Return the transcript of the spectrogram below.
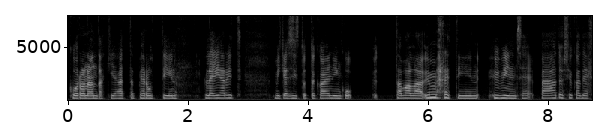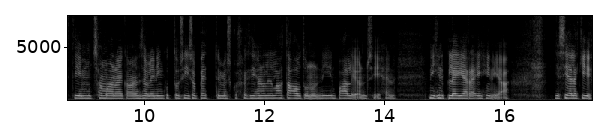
koronan takia, että peruttiin playerit, mikä siis totta kai niin kuin, tavallaan ymmärrettiin hyvin se päätös, joka tehtiin, mutta samaan aikaan se oli niin kuin, tosi iso pettymys, koska siihen oli latautunut niin paljon siihen, niihin playereihin ja, ja sielläkin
